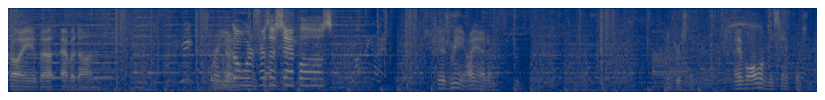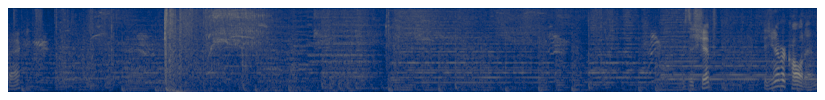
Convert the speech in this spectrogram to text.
Probably about Abaddon. Or you. Going for the samples. It was me, I had him. Hmm. Interesting. I have all of the samples, in fact. Is the ship? Did you never call it in?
